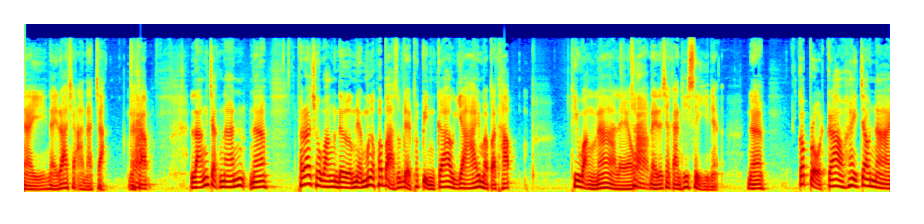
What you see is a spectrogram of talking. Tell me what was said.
ในในราชอาณาจักรนะคครัรับบหลังจากนั้นนะพระราชวังเดิมเนี่ยเมื่อพระบาทสมเด็จพระปิ่นเกล้าย้ายมาประทับที่วังหน้าแล้วครับในรัชกาลที่สี่เนี่ยนะก็โปรดเกล้าให้เจ้านาย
